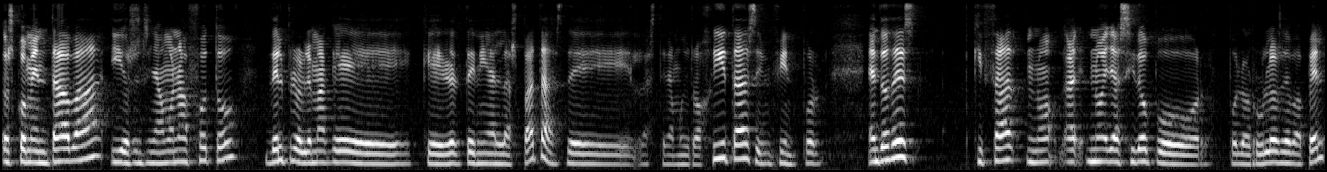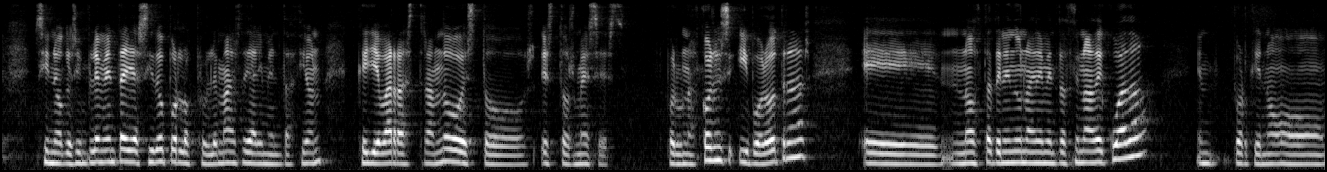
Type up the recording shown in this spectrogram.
os comentaba y os enseñaba una foto del problema que, que, él tenía en las patas, de las tenía muy rojitas, en fin. Por... Entonces, quizá no, no haya sido por, por, los rulos de papel, sino que simplemente haya sido por los problemas de alimentación que lleva arrastrando estos, estos meses. Por unas cosas y por otras, eh, no está teniendo una alimentación adecuada porque no,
